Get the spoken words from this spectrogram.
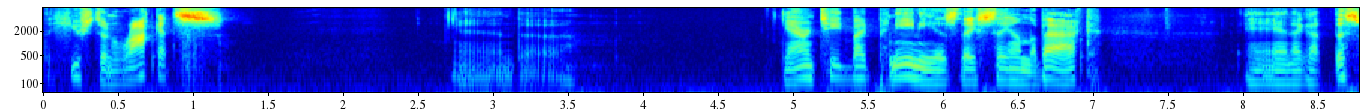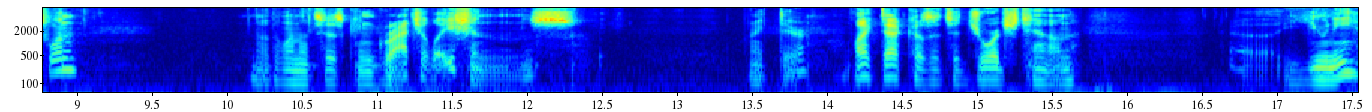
the Houston Rockets, and uh, guaranteed by Panini, as they say on the back. And I got this one, another one that says congratulations, right there. I like that because it's a Georgetown uh, uni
